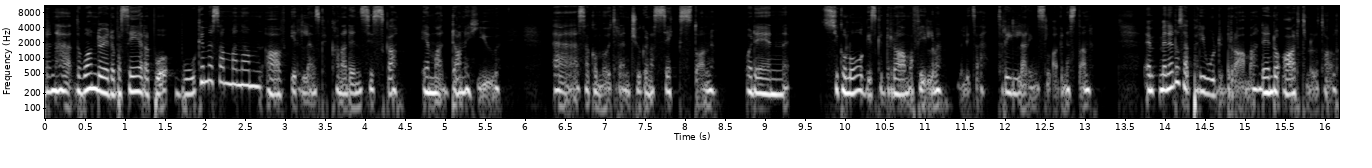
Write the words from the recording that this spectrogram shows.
den här, The Wonder är då baserad på boken med samma namn av irländsk-kanadensiska Emma Donoghue eh, som kom ut redan 2016. Och det är en psykologisk dramafilm med lite så thrillerinslag nästan. Eh, Men ändå så här perioddrama. Det är ändå 1800-tal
